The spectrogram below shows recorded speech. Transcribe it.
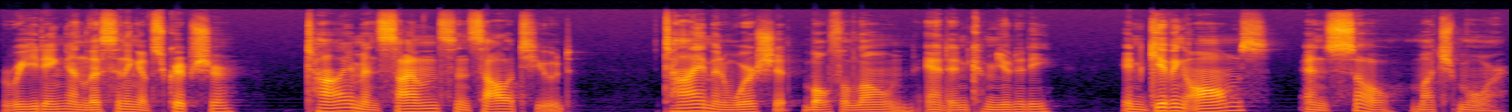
reading and listening of Scripture, time in silence and solitude, time in worship both alone and in community, in giving alms, and so much more.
